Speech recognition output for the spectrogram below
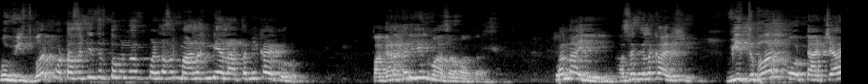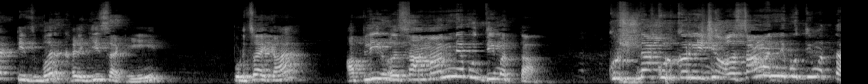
तो वीजभर पोटासाठी तर तो म्हणला म्हणला सर मालक मिळाला आता मी काय करू? पगार तरी येईल माझा माझा. किंवा नाही येईल असं त्याला काळजी. विधभर पोटाच्या टिचभर खळगीसाठी पुढचा आहे का? आपली असामान्य बुद्धिमत्ता. कृष्णा कुलकर्णीची असामान्य बुद्धिमत्ता.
